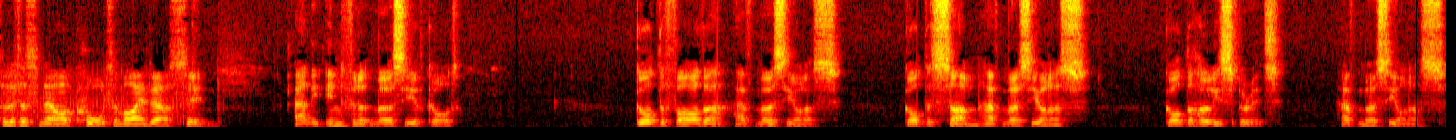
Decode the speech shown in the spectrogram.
So let us now call to mind our sin and the infinite mercy of God. God the Father, have mercy on us. God the Son, have mercy on us. God the Holy Spirit, have mercy on us.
